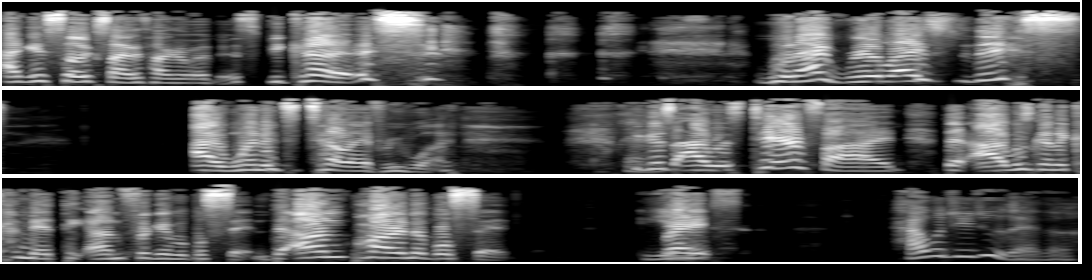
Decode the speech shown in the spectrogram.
I get so excited talking about this because when I realized this, I wanted to tell everyone. Okay. Because I was terrified that I was going to commit the unforgivable sin, the unpardonable sin. Yes. Right? How would you do that though?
